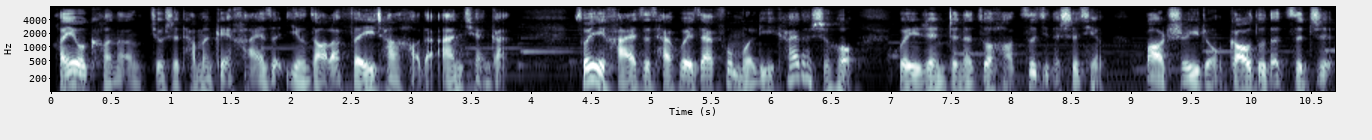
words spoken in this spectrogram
很有可能就是他们给孩子营造了非常好的安全感，所以孩子才会在父母离开的时候，会认真的做好自己的事情，保持一种高度的自制。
